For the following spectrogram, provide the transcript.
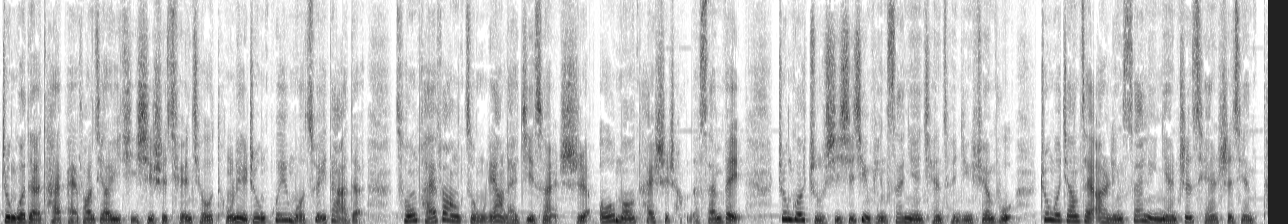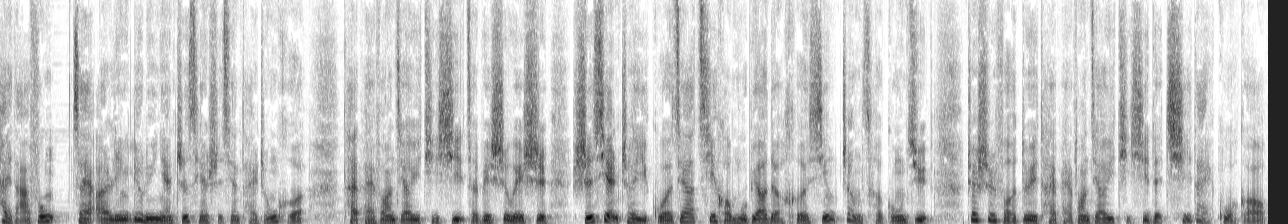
中国的碳排放交易体系是全球同类中规模最大的，从排放总量来计算是欧盟碳市场的三倍。中国主席习近平三年前曾经宣布，中国将在二零三零年之前实现碳达峰，在二零六零年之前实现碳中和。碳排放交易体系则被视为是实现这一国家气候目标的核心政策工具。这是否对碳排放交易体系的期待过高？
